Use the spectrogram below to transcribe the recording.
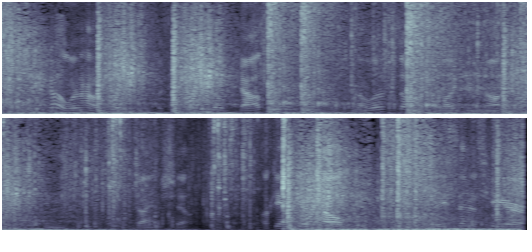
You gotta learn how to build things. Like, you can build castles and other stuff. I like you not making giant ship. Okay, here to help. Jason is here.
